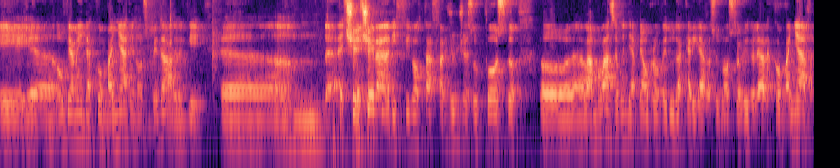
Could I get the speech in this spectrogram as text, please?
e eh, ovviamente accompagnata in ospedale perché eh, c'era difficoltà a far giungere sul posto eh, l'ambulanza quindi abbiamo provveduto a caricarla sul nostro veicolo e ad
